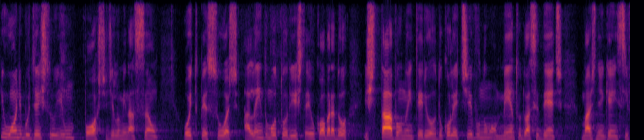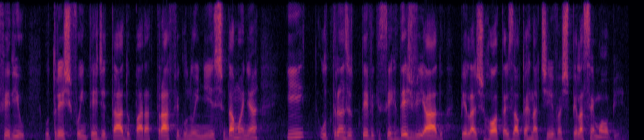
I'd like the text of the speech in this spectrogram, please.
e o ônibus destruiu um poste de iluminação. Oito pessoas, além do motorista e o cobrador, estavam no interior do coletivo no momento do acidente, mas ninguém se feriu. O trecho foi interditado para tráfego no início da manhã e o trânsito teve que ser desviado pelas rotas alternativas pela CEMOB.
